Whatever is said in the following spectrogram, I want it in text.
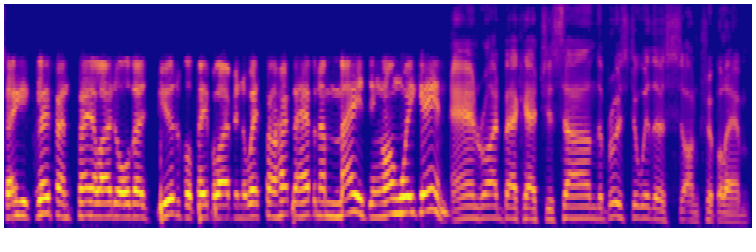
Thank you, Cliff, and say hello to all those beautiful people over in the West. And I hope they have an amazing long weekend. And right back at you, son. The Brewster with us on Triple M.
